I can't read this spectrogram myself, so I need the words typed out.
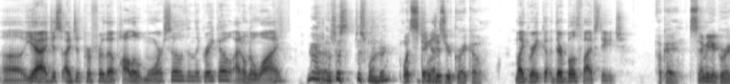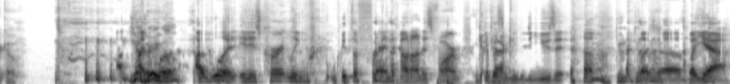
Uh, yeah, I just I just prefer the Apollo more so than the Graco. I don't know why. No, I was just just wondering. what stage Yeah. is your Graco? My Graco, they're both five stage. Okay, send me a Graco. Yeah, I there you would, go. I would. It is currently with a friend out on his farm Get because we needed to use it. Yeah, get it, get but back. uh, but yeah,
